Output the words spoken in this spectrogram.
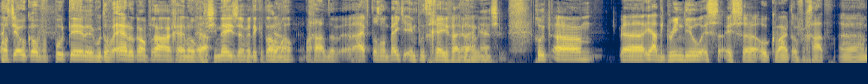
was hij ook over Poetin. Je moet over Erdogan vragen en over Ja. de Chinezen, weet ik het allemaal. Ja, Maar- gaande- hij heeft toch een beetje input gegeven uiteindelijk. Ja. Goed, ehm, eh, ja, de Green Deal is, is eh, ook waar het over gaat. Ehm,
